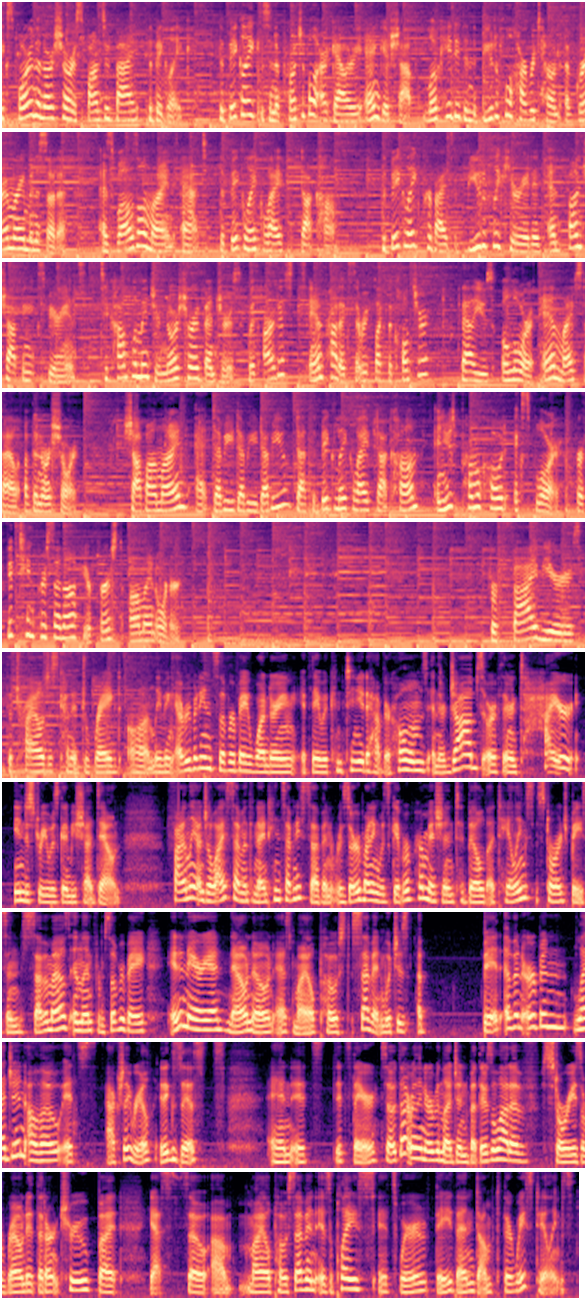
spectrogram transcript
Exploring the North Shore is sponsored by The Big Lake. The Big Lake is an approachable art gallery and gift shop located in the beautiful harbor town of Grand Marais, Minnesota as well as online at thebigLakeLife.com. The Big Lake provides a beautifully curated and fun shopping experience to complement your North Shore adventures with artists and products that reflect the culture, values, allure, and lifestyle of the North Shore. Shop online at www.thebigLakeLife.com and use promo code EXPLORE for 15% off your first online order. For five years, the trial just kind of dragged on, leaving everybody in Silver Bay wondering if they would continue to have their homes and their jobs or if their entire industry was going to be shut down. Finally, on July 7, 1977, Reserve Mining was given permission to build a tailings storage basin seven miles inland from Silver Bay in an area now known as Mile Post 7, which is a bit of an urban legend, although it's actually real. It exists and it's it's there. So it's not really an urban legend, but there's a lot of stories around it that aren't true. But yes, so um, Milepost 7 is a place. It's where they then dumped their waste tailings.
